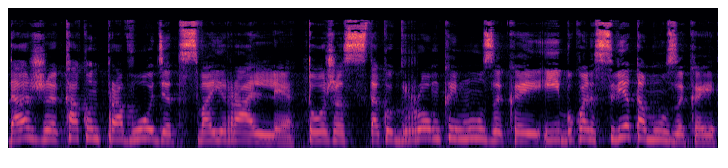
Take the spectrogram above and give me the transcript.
Даже как он проводит свои ралли, ралли, тоже с такой громкой музыкой и буквально светомузыкой.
